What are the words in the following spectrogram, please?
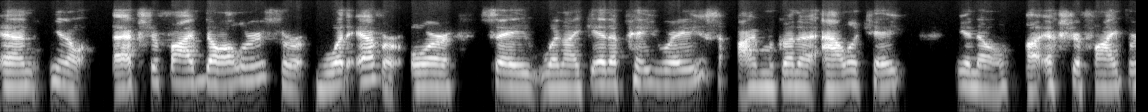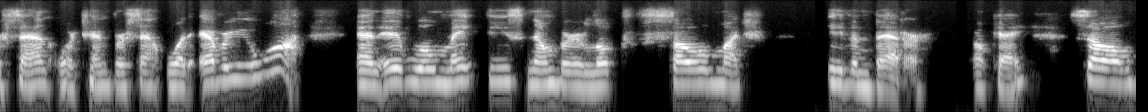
and you know extra five dollars or whatever or say when i get a pay raise i'm going to allocate you know extra five percent or ten percent whatever you want. And it will make these numbers look so much even better okay? So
